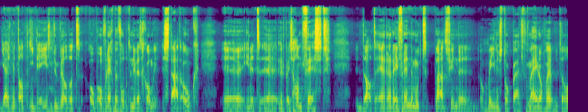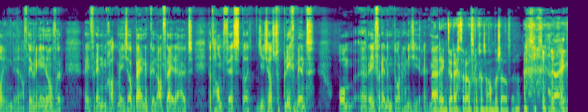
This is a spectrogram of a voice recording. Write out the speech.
juist met dat idee is natuurlijk wel dat open overleg bijvoorbeeld in de wet gekomen staat ook uh, in het uh, Europees handvest dat er een referendum moet plaatsvinden. Ook een beetje een stokpaardje voor mij nog. We hebben het al in aflevering 1 over referendum gehad. Maar je zou bijna kunnen afleiden uit dat handvest dat je zelfs verplicht bent om een referendum te organiseren. Maar Daar denkt de rechter overigens anders over. Ja, ik,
